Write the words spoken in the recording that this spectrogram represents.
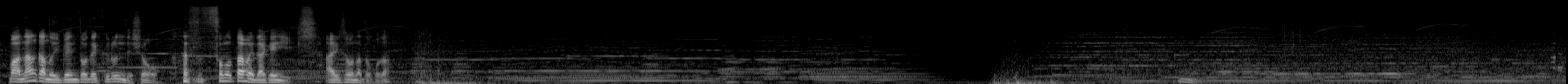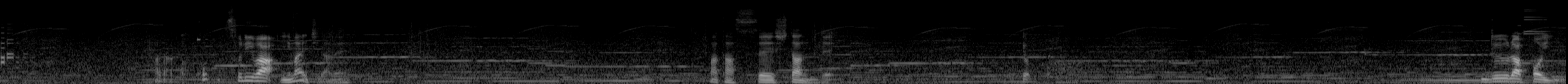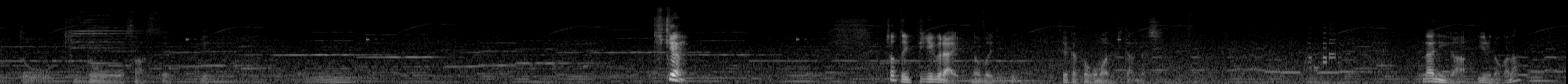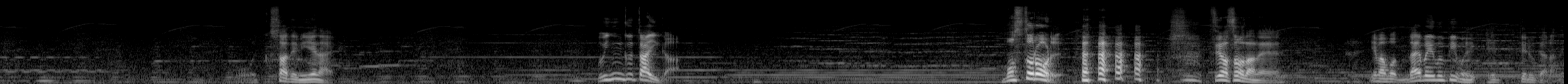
まあなんかのイベントで来るんでしょう。そのためだけにありそうなとこだ。ただここ釣りはいまいちだね。まあ達成したんで。ルーラポイントを起動させて危険。ちょっと1匹ぐらい覗いていくせっかくここまで来たんだし。何がいるのかな？草で見えない。ウィングタイガー。ボストロール。強そうだね。今もうだいぶ MP も減ってるからね。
